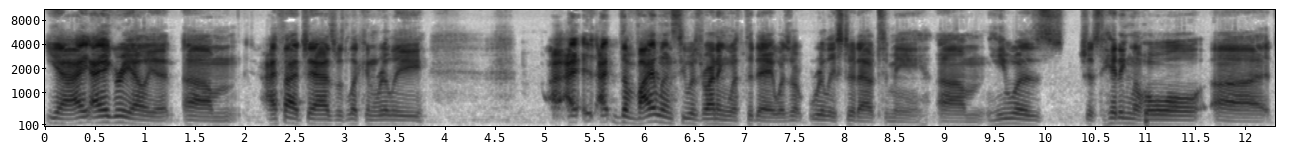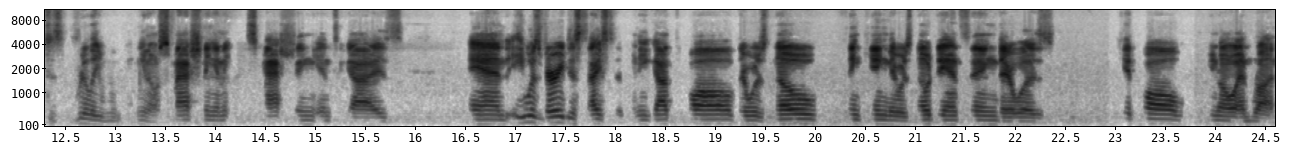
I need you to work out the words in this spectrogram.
Yeah, I, I agree, Eliot. Um, I thought Jaz was looking really I, I, the violence he was running with today was what really stood out to me. Um, he was just hitting the hole, uh, just really, you know, smashing and smashing into guys, and he was very decisive when he got the ball. There was no thinking, there was no dancing. There was hit ball, you know, and run,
